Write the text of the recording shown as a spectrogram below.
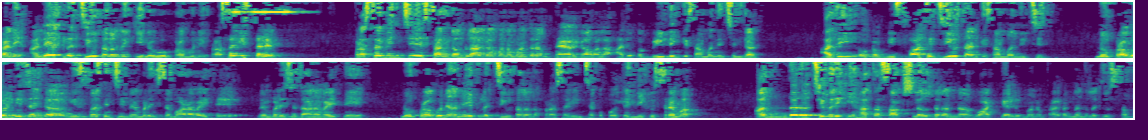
కానీ అనేకల జీవితంలోనికి నువ్వు ప్రభుని ప్రసవిస్తలేవు. ప్రసవించే సంఘం లాగా మనం అందరం తయారు కావాలా? అది ఒక బిల్డింగ్కి సంబంధించింది కాదు. అది ఒక విశ్వాసి జీవితానికి సంబంధించింది. నువ్వు ప్రభుని నిజంగా విశ్వసించి వెంబడించిన వాడవైతే వెంబడించిన దానవైతే నువ్వు ప్రభుని అనేకుల జీవితాలలో ప్రసవించకపోతే నీకు శ్రమ. అందరూ చివరికి హతసాక్షులు అవుతారన్న వాక్యాలు మనం ప్రకటనలో చూస్తాం.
